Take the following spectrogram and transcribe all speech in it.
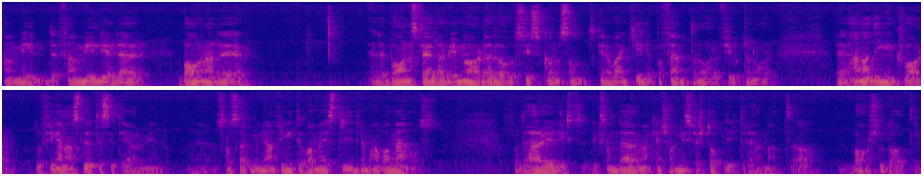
familj, familjer där barn hade eller barnens föräldrar blev mördade av syskon och sånt. Det kunde vara en kille på 15 år, 14 år. Eh, han hade ingen kvar. Då fick han ansluta sig till armén. Eh, som sagt, men han fick inte vara med i striden, men han var med oss. Och det här är liksom, liksom där man kanske har missförstått lite det här med att ja, barnsoldater.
